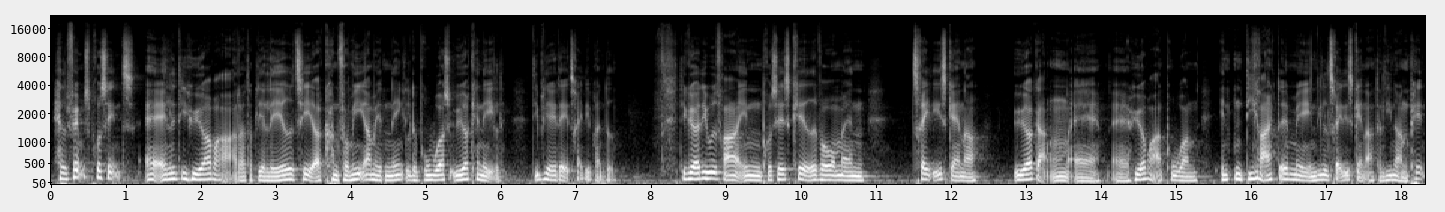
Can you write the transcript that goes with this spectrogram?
90 procent af alle de høreapparater, der bliver lavet til at konformere med den enkelte brugers ørekanal, de bliver i dag 3D-printet. Det gør de ud fra en proceskæde, hvor man 3D-scanner øregangen af, af høreapparatbrugeren, enten direkte med en lille 3D-scanner, der ligner en pind,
